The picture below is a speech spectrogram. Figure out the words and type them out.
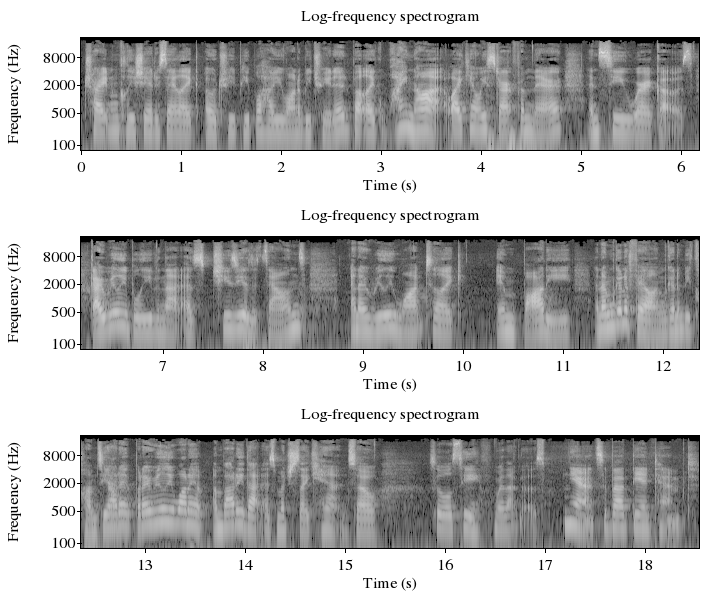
trite and cliche to say, like, oh, treat people how you want to be treated. But like, why not? Why can't we start from there and see where it goes? I really believe in that, as cheesy as it sounds. And I really want to like embody and i'm going to fail i'm going to be clumsy at it but i really want to embody that as much as i can so so we'll see where that goes yeah it's about the attempt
